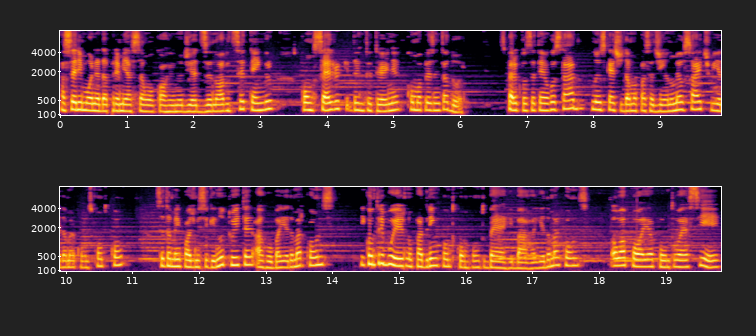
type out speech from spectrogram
A cerimônia da premiação ocorre no dia 19 de setembro, com Cedric the Entertainer como apresentador. Espero que você tenha gostado. Não esquece de dar uma passadinha no meu site, iedamarcondes.com. Você também pode me seguir no Twitter, arroba iedamarcondes, e contribuir no padrim.com.br barra iedamarcondes ou apoia.se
